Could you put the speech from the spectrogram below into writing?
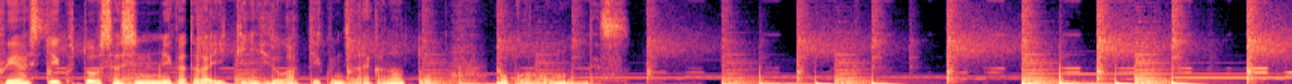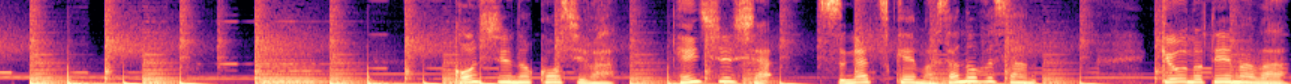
増やしていくと写真の見方が一気に広がっていくんじゃないかなと僕は思うんです。今週の講師は編集者菅助正信さん。今日のテーマは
